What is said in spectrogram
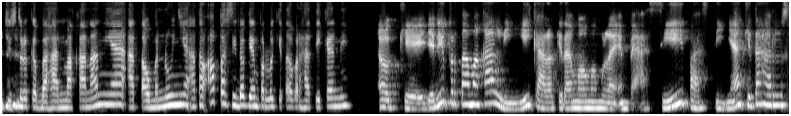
justru ke bahan makanannya, atau menunya, atau apa sih dok yang perlu kita perhatikan nih? Oke, jadi pertama kali kalau kita mau memulai MPASI, pastinya kita harus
